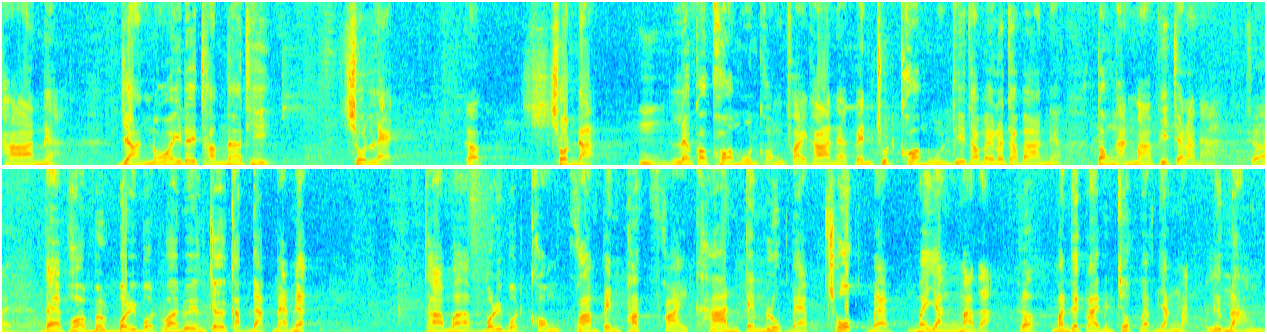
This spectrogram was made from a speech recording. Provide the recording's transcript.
ค้านเนี่ยอย่างน้อยได้ทำหน้าที่ชนแหลก ครับ ชนดะอืม แล้วก็ข้อมูลของฝ่ายค้านเนี่ยเป็นชุดข้อมูลที่ทำให้รัฐบาลเนี่ยต้องหันมาพิจารณา ใช่ แต่พอบริบทว่าด้วยยังเจอกับดักแบบเนี้ยถามว่าบริบทของความเป็นพักฝ่ายค้านเต็มรูปแบบชกแบบไม่ยั้งหมัดอะครับ มันจะกลายเป็นชกแบบยั้งหมัดหรือเปล่าอืม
